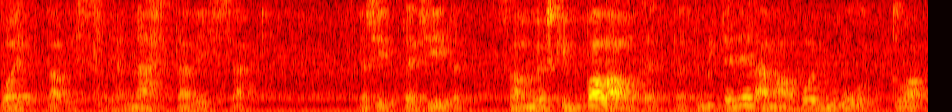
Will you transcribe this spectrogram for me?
koettavissa ja nähtävissä. Ja sitten siitä saa myöskin palautetta, että miten elämä on voinut muuttua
